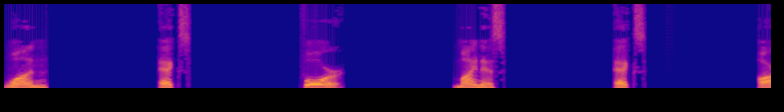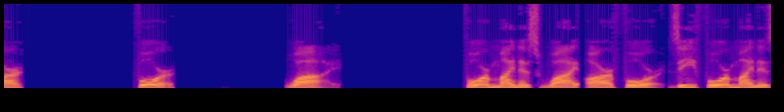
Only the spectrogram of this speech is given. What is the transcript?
1 x 4 minus x r 4 y 4 minus y r 4 z 4 minus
